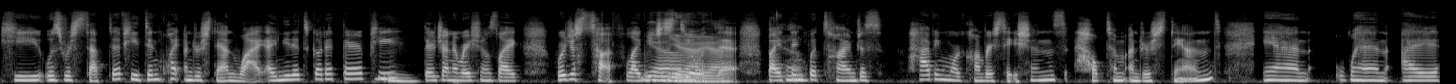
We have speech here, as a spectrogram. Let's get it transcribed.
he was receptive. He didn't quite understand why I needed to go to therapy. Their generation was like, we're just tough. Like we just Yeah. deal with yeah. it. But I think with time just having more conversations helped him understand. And when I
